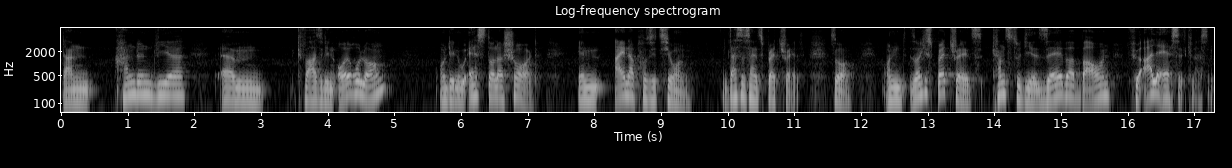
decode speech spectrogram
dann handeln wir ähm, quasi den Euro Long und den US-Dollar Short in einer Position. Das ist ein Spread Trade. So. Und solche Spread Trades kannst du dir selber bauen für alle Assetklassen.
